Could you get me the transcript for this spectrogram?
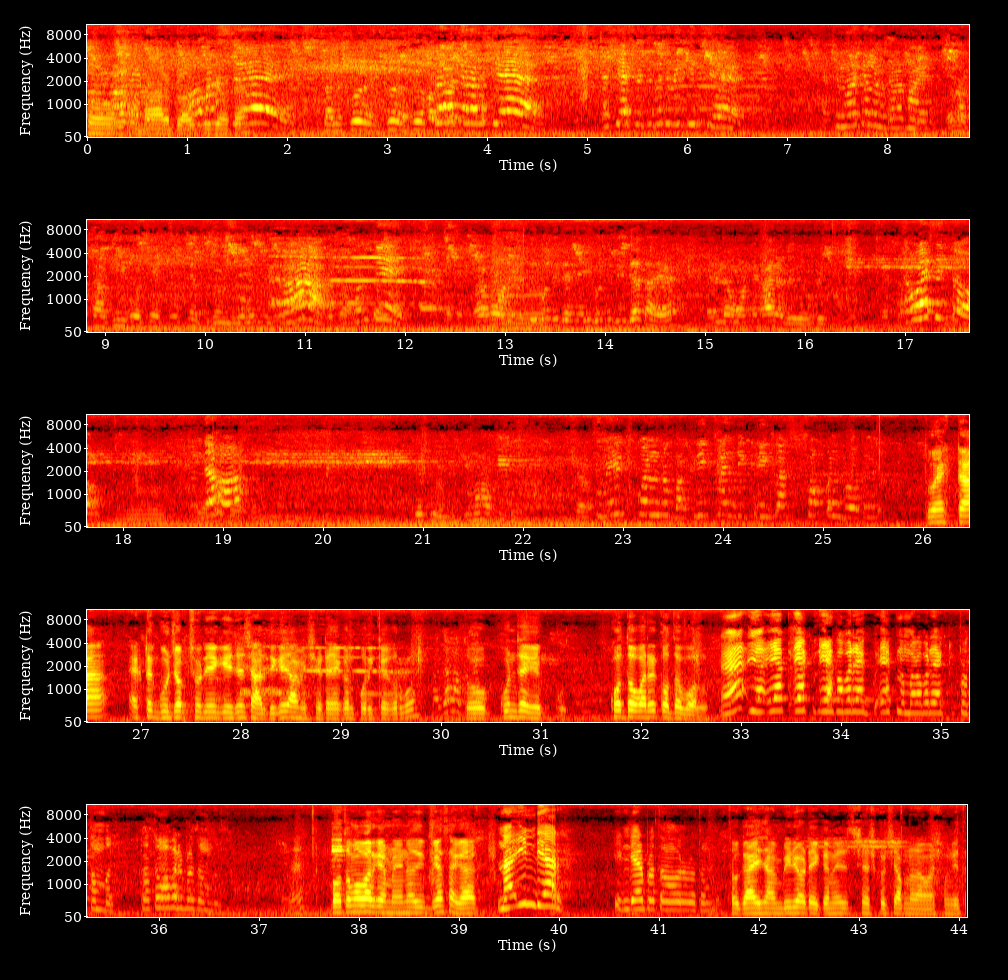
তো আমার ব্লগ ভিডিওটা তো। একটা একটা গুজব ছড়িয়ে গিয়েছে চারদিকে আমি সেটাই এখন পরীক্ষা করব। তো কোন জায়গায় কত ওভারের কত বল। হ্যাঁ এক এক এক ওভার এক নম্বর ওভারে এক প্রথম বল। প্রথম ওভারে প্রথম বল। প্রথম ওভার কেমন? গেছে গা? না ইন্ডিয়ার। ইন্ডিয়ার প্রথম ওভার প্রথম বল। তো গাইস আমি ভিডিওটা এখানে শেষ করছি। আপনারা আমার সঙ্গে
